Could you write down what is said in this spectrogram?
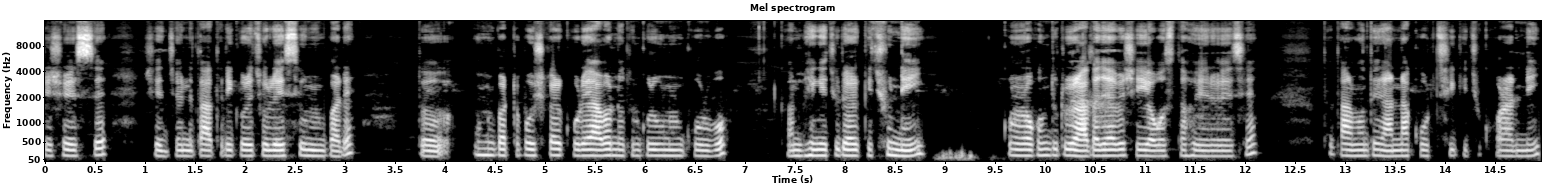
শেষ হয়ে সেজন্য তাড়াতাড়ি করে চলে এসেছি উনুন পাড়ে। তো উনুন পাটটা পরিষ্কার করে আবার নতুন করে উনুন করব। কারণ ভেঙে চুরে আর কিছু নেই। কোনো রকম দুটো রাঁধা যাবে সেই অবস্থা হয়ে রয়েছে। তো তার মধ্যে রান্না করছি, কিছু করার নেই।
